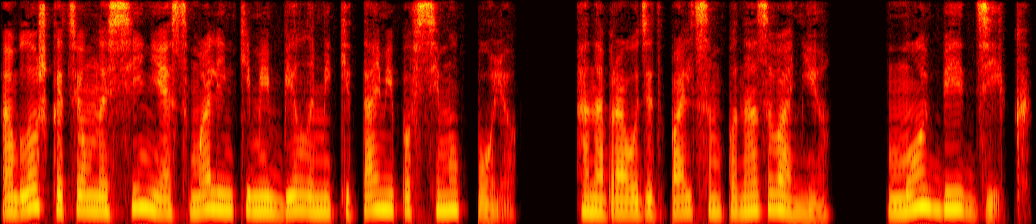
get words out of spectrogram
Обложка темно-синяя с маленькими белыми китами по всему полю. Она проводит пальцем по названию «Моби Дик».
